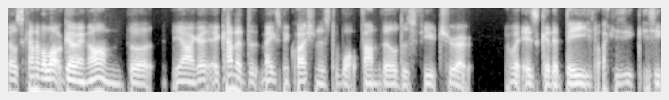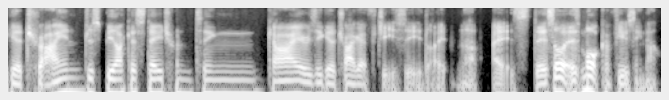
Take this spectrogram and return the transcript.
was kind of a lot going on, but yeah, it kind of makes me question as to what Van Wilder's future is going to be. Like, is he is he going to try and just be like a stage hunting guy, or is he going to try to go for GC? Like, no, it's it's it's more confusing now.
